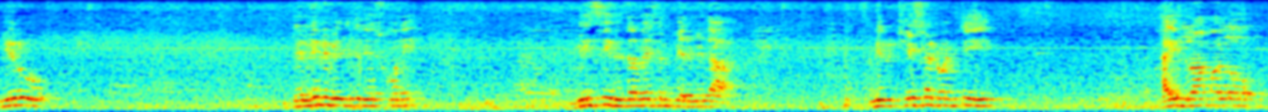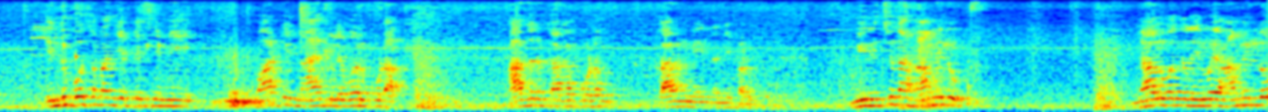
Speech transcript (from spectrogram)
మీరు ఢిల్లీని వేదిక చేసుకొని బీసీ రిజర్వేషన్ పేరు మీద మీరు చేసినటువంటి హై డ్రామాలో ఎందుకోసం అని చెప్పేసి మీ పార్టీ నాయకులు ఎవరు కూడా హాజరు కాకపోవడం కారణం ఏంటని చెప్పి మీరిచ్చిన మీరు ఇచ్చిన హామీలు నాలుగు వందల ఇరవై హామీల్లో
